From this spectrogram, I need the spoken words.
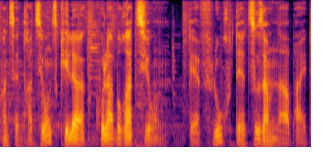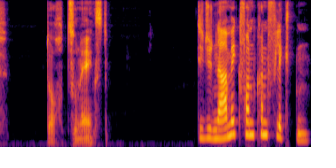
Konzentrationskiller Kollaboration, der Fluch der Zusammenarbeit. Doch zunächst die Dynamik von Konflikten.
